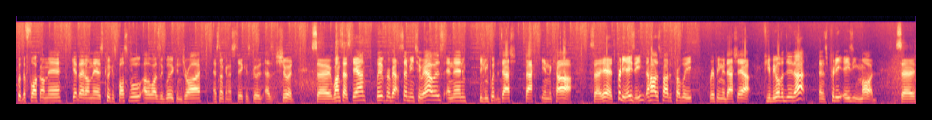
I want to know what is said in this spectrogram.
put the flock on there, get that on there as quick as possible, otherwise the glue can dry and it's not gonna stick as good as it should. So once that's down, leave it for about 72 hours and then you can put the dash back in the car. So yeah, it's pretty easy. The hardest part is probably ripping the dash out. If you can be able to do that, then it's pretty easy mod. So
